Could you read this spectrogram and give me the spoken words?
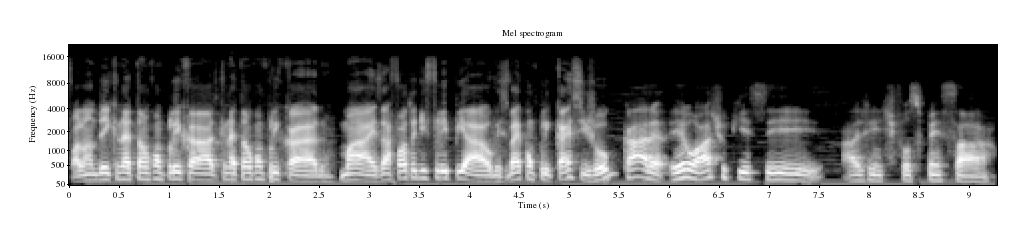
Falando aí que não é tão complicado, que não é tão complicado. Mas a falta de Felipe Alves vai complicar esse jogo? Cara, eu acho que se a gente fosse pensar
